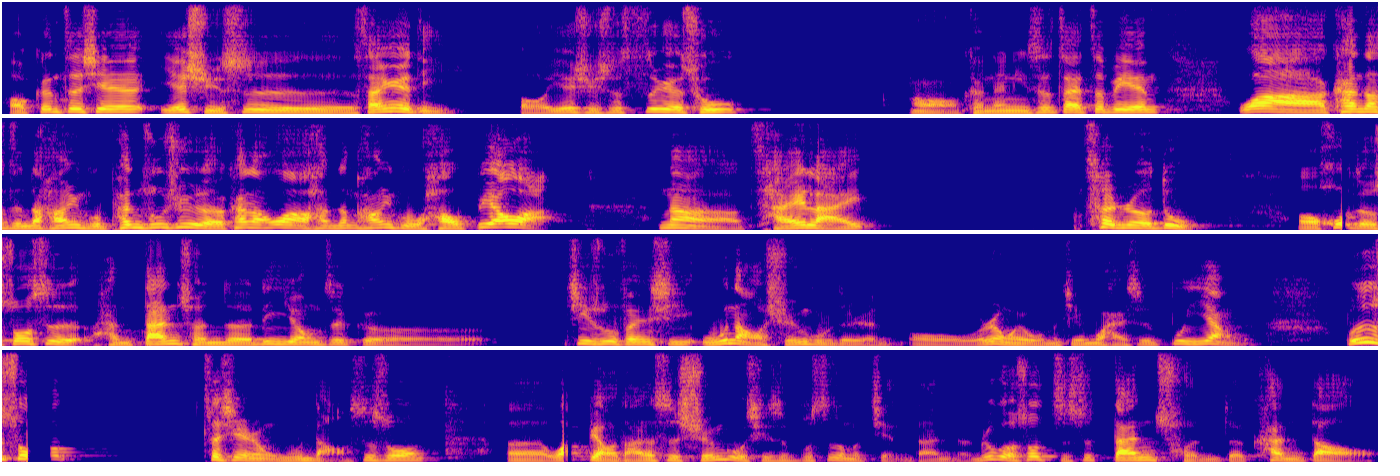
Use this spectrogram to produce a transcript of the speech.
哦，跟这些，也许是三月底，哦，也许是四月初。哦，可能你是在这边哇，看到整个航运股喷出去了，看到哇，整个航运股好飙啊，那才来蹭热度哦，或者说是很单纯的利用这个技术分析无脑选股的人哦，我认为我们节目还是不一样的，不是说这些人无脑，是说呃，我要表达的是选股其实不是这么简单的。如果说只是单纯的看到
